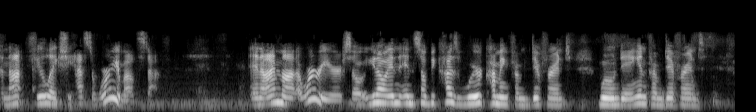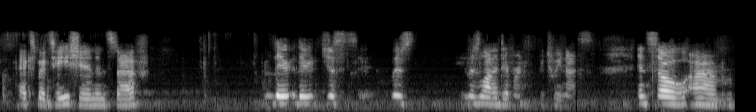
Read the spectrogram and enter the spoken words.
to not feel like she has to worry about stuff. And I'm not a worrier. So, you know, and, and so because we're coming from different wounding and from different expectation and stuff, they're they're just there's there's a lot of difference between us. And so, um,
